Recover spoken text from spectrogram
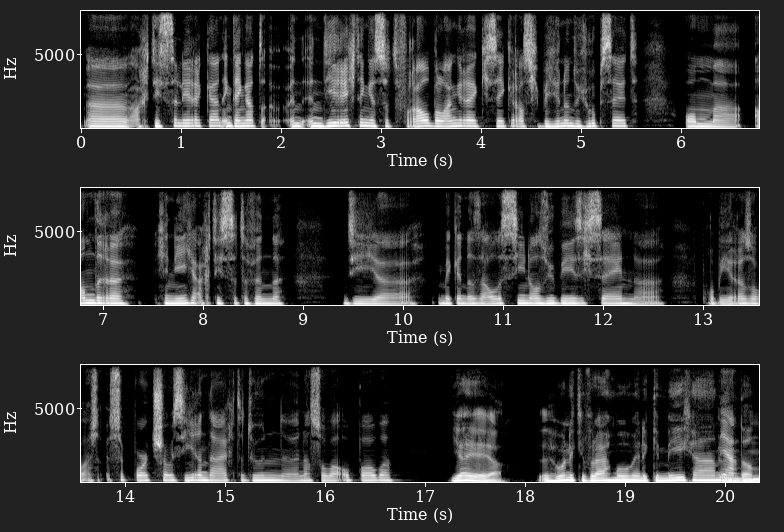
eh, artiesten leren kennen. Ik denk dat in, in die richting is het vooral belangrijk, zeker als je beginnende groep bent, om eh, andere genegen artiesten te vinden die eh, een beetje in dezelfde scene als u bezig zijn. proberen zo wat supportshows hier en daar te doen en dat zo wat opbouwen. Ja, ja, ja. Eh, Gewoon een keer vragen, mogen we een keer meegaan? Ja. En dan...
